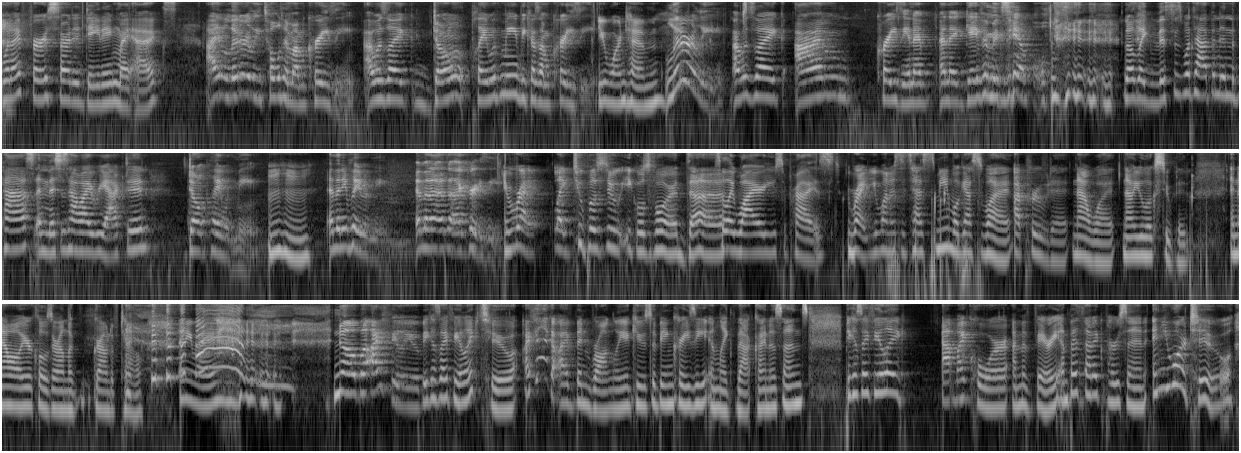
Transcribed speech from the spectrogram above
when I first started dating my ex, I literally told him I'm crazy. I was like, "Don't play with me because I'm crazy." you warned him. Literally, I was like, "I'm crazy," and I and I gave him examples. and I was like, "This is what's happened in the past, and this is how I reacted. Don't play with me." Mm-hmm. And then he played with me, and then I had to act crazy. Right. Like two plus two equals four. Duh. So like, why are you surprised? right. You wanted to test me? Well, guess what? I proved it. Now what? Now you look stupid. And now all your clothes are on the ground of towel. anyway. No, but I feel you because I feel like too. I feel like I've been wrongly accused of being crazy in like that kind of sense because I feel like at my core I'm a very empathetic person and you are too.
